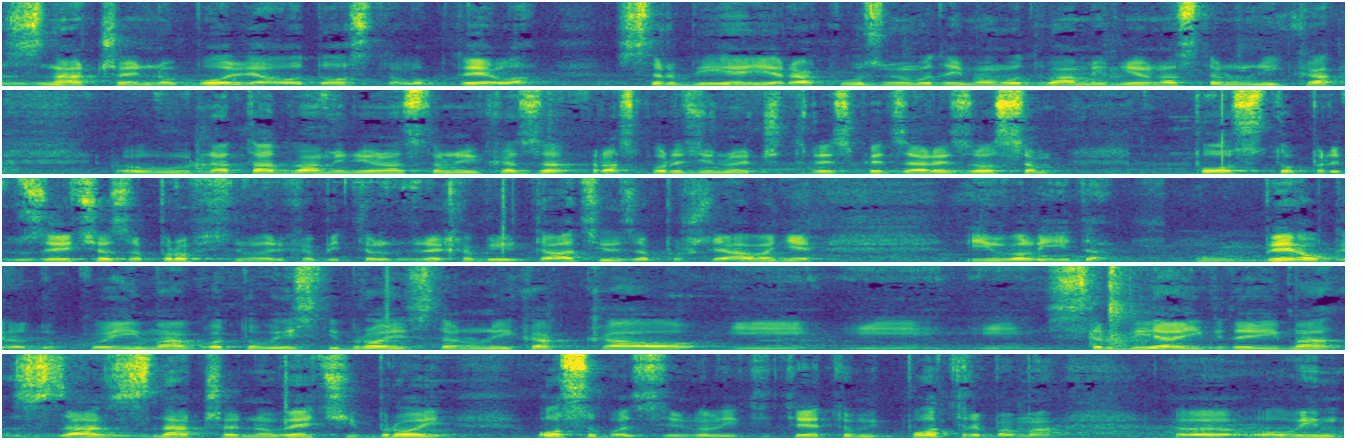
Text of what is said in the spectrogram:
značajno bolja od ostalog dela Srbije, jer ako uzmemo da imamo 2 miliona stanovnika, na ta 2 miliona stanovnika za, raspoređeno je 45,8 posto preduzeća za profesionalnu rehabilitaciju i zapošljavanje invalida. U Beogradu, koji ima gotovo isti broj stanovnika kao i, i, i Srbija i gde ima za, značajno veći broj osoba sa invaliditetom i potrebama, e, ovim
